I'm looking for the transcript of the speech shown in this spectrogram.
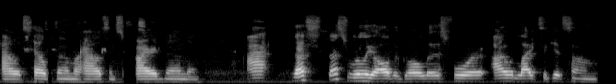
how it's helped them or how it's inspired them, and I that's that's really all the goal is for it. I would like to get some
